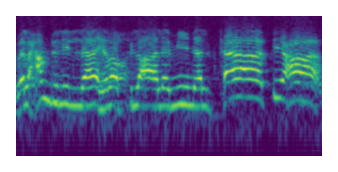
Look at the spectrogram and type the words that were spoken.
velhamdülillahi rabbil alemin. El Fatiha.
